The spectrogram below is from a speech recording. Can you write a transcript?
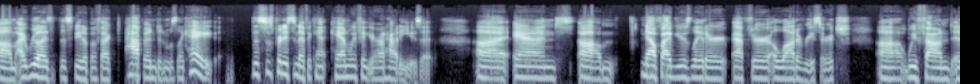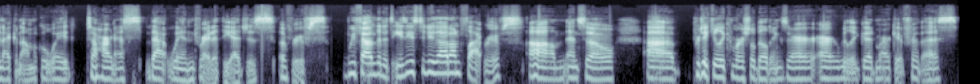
Um, I realized that the speed up effect happened and was like, hey, this is pretty significant. Can we figure out how to use it? Uh, and um, now, five years later, after a lot of research, uh, we found an economical way to harness that wind right at the edges of roofs. We found that it's easiest to do that on flat roofs. Um, and so, uh, particularly commercial buildings are, are a really good market for this.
